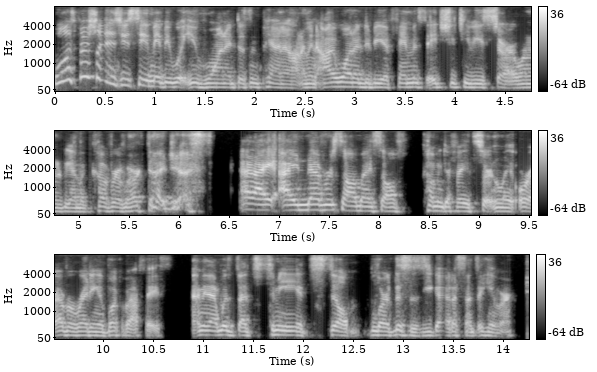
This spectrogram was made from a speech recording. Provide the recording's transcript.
Well, especially as you see maybe what you've wanted doesn't pan out. I mean, I wanted to be a famous HGTV star. I wanted to be on the cover of Arc Digest. And I, I never saw myself coming to faith, certainly, or ever writing a book about faith. I mean, that was that's to me, it's still, Lord, this is you got a sense of humor.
